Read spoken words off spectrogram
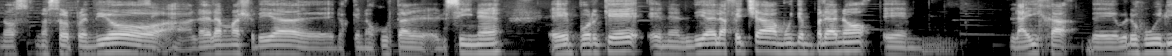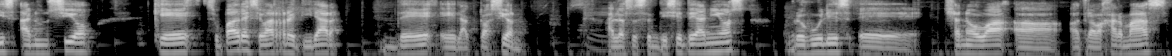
nos, nos sorprendió a la gran mayoría de los que nos gusta el, el cine, eh, porque en el día de la fecha, muy temprano, eh, la hija de Bruce Willis anunció que su padre se va a retirar de eh, la actuación. Sí. a los 67 años, Bruce Willis eh, ya no va a, a trabajar más,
